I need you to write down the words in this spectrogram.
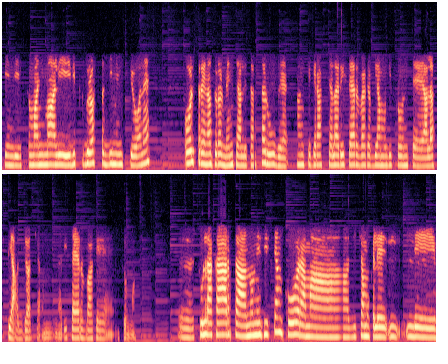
quindi insomma animali di più grossa dimensione oltre naturalmente alle tartarughe, anche grazie alla riserva che abbiamo di fronte alla spiaggia, c'è una riserva che insomma eh, sulla carta non esiste ancora, ma diciamo che le, le-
